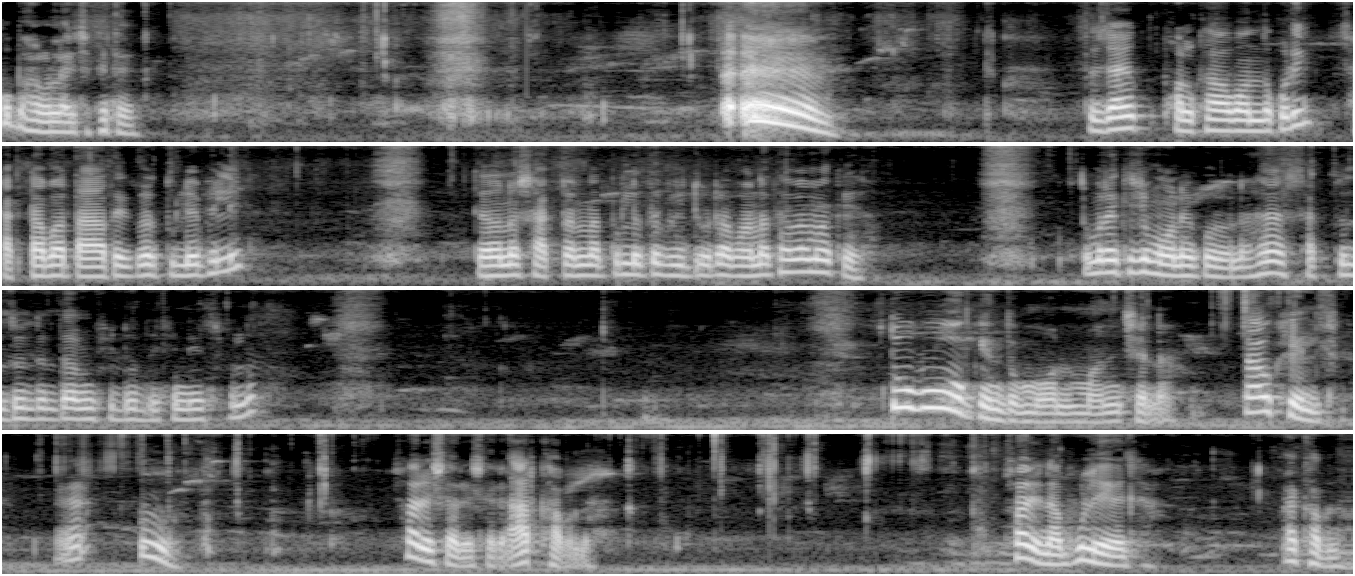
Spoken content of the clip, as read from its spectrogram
খুব ভালো লাগছে খেতে। তো যাই হোক, ফল খাওয়া বন্ধ করি। শাকটা আবার তাড়াতাড়ি করে তুলে ফেলি। কেননা শাকটা না তুললে তো ভিডিওটা বানাতে হবে আমাকে। তোমরা কিছু মনে করো না। হ্যাঁ শাক তুলতে তুলতে আমি ভিডিও দেখে নিয়েছি বলে। তবুও কিন্তু মন মানছে না। তাও খেলছে। হ্যাঁ সরি সরি সরি, আর খাব না। সরি না, ভুলে গেছে। আর খাব না।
